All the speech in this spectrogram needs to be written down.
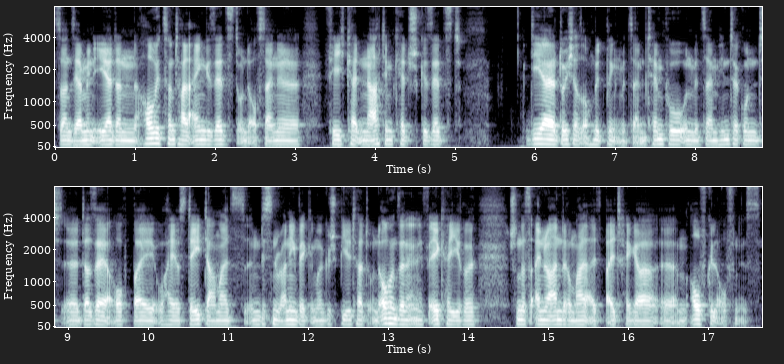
sondern sie haben ihn eher dann horizontal eingesetzt und auf seine Fähigkeiten nach dem Catch gesetzt, die er durchaus auch mitbringt mit seinem Tempo und mit seinem Hintergrund, äh, dass er auch bei Ohio State damals ein bisschen Running Back immer gespielt hat und auch in seiner NFL-Karriere schon das ein oder andere Mal als Ballträger ähm, aufgelaufen ist.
